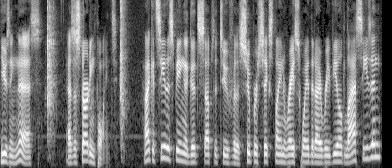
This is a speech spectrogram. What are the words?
using this as a starting point. I could see this being a good substitute for the Super 6 lane raceway that I revealed last season.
